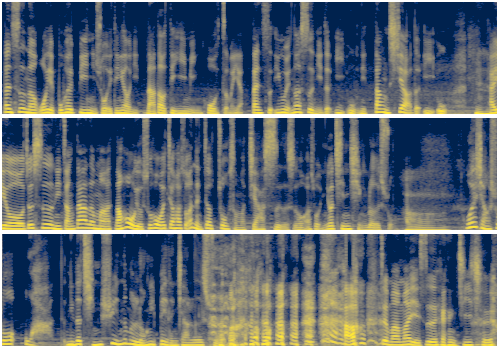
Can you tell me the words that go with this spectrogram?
但是呢，我也不会逼你说一定要你拿到第一名或怎么样。但是因为那是你的义务，你当下的义务。嗯，还有就是你长大了嘛，然后有时候我会叫他说，啊，你叫做什么家事的时候，他说你要亲情勒索。啊，我会想说，哇，你的情绪那么容易被人家勒索吗？好，这妈妈也是很机车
